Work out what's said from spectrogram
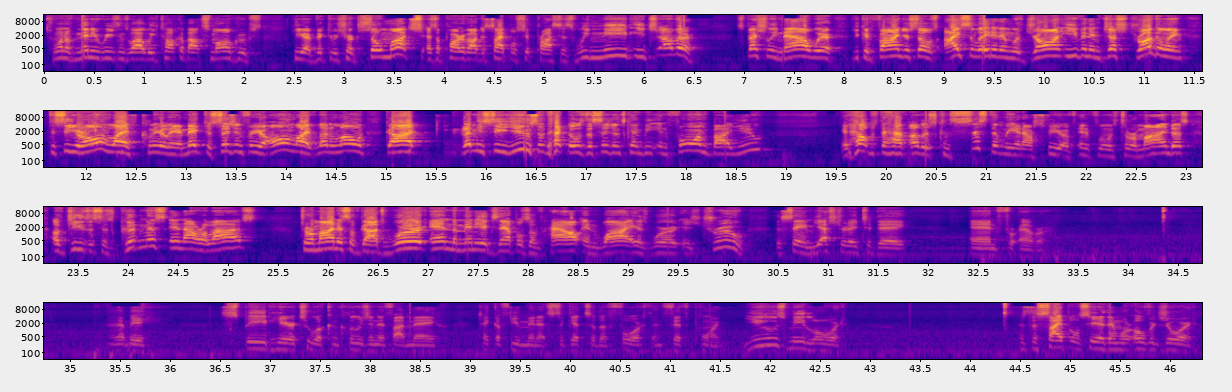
It's one of many reasons why we talk about small groups here at Victory Church so much as a part of our discipleship process. We need each other, especially now where you can find yourselves isolated and withdrawn, even in just struggling to see your own life clearly and make decisions for your own life, let alone, God, let me see you so that those decisions can be informed by you. It helps to have others consistently in our sphere of influence to remind us of Jesus' goodness in our lives, to remind us of God's word and the many examples of how and why his word is true, the same yesterday, today, and forever. And let me speed here to a conclusion, if I may. Take a few minutes to get to the fourth and fifth point. Use me, Lord. His disciples here then were overjoyed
